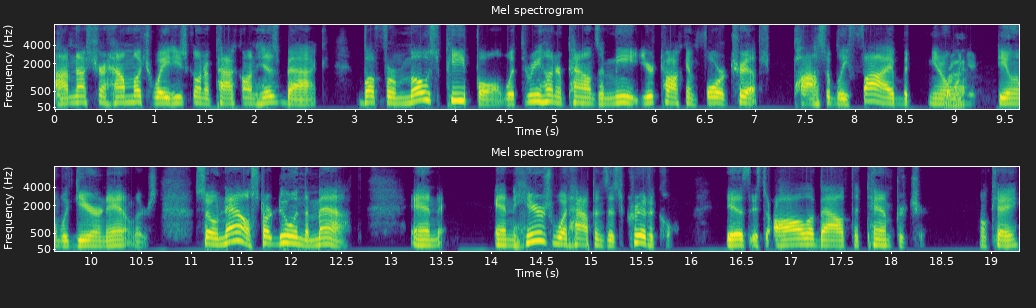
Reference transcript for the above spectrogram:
I'm not sure how much weight he's going to pack on his back, but for most people with 300 pounds of meat, you're talking four trips, possibly five. But you know when you're dealing with gear and antlers, so now start doing the math, and and here's what happens that's critical, is it's all about the temperature, okay?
